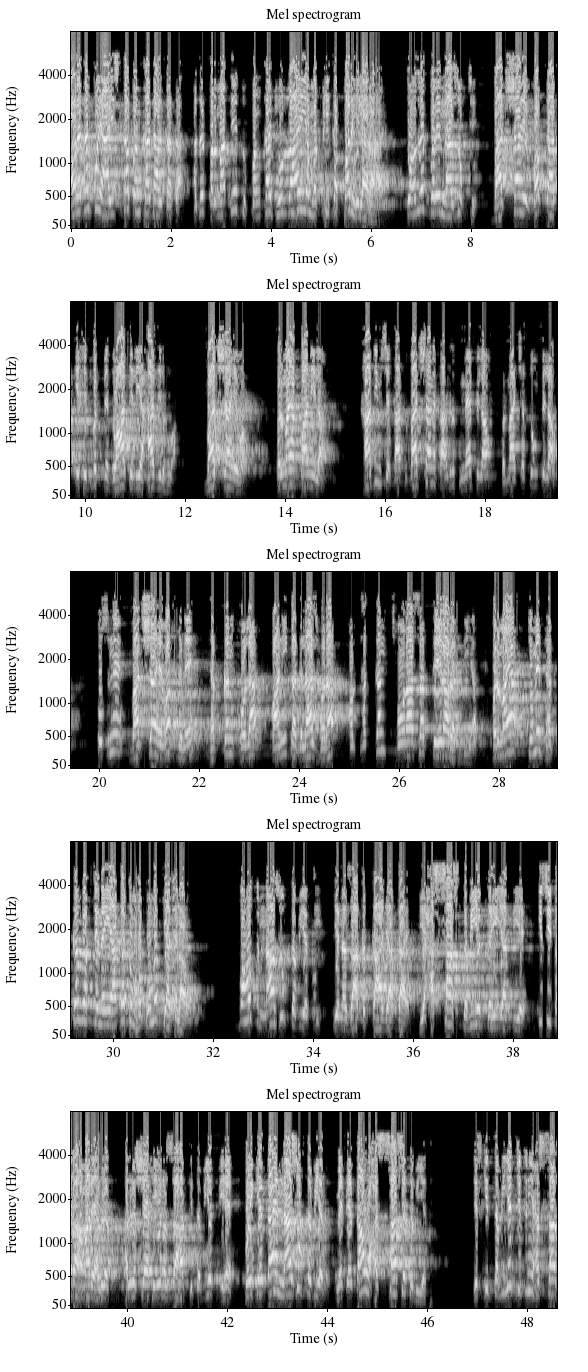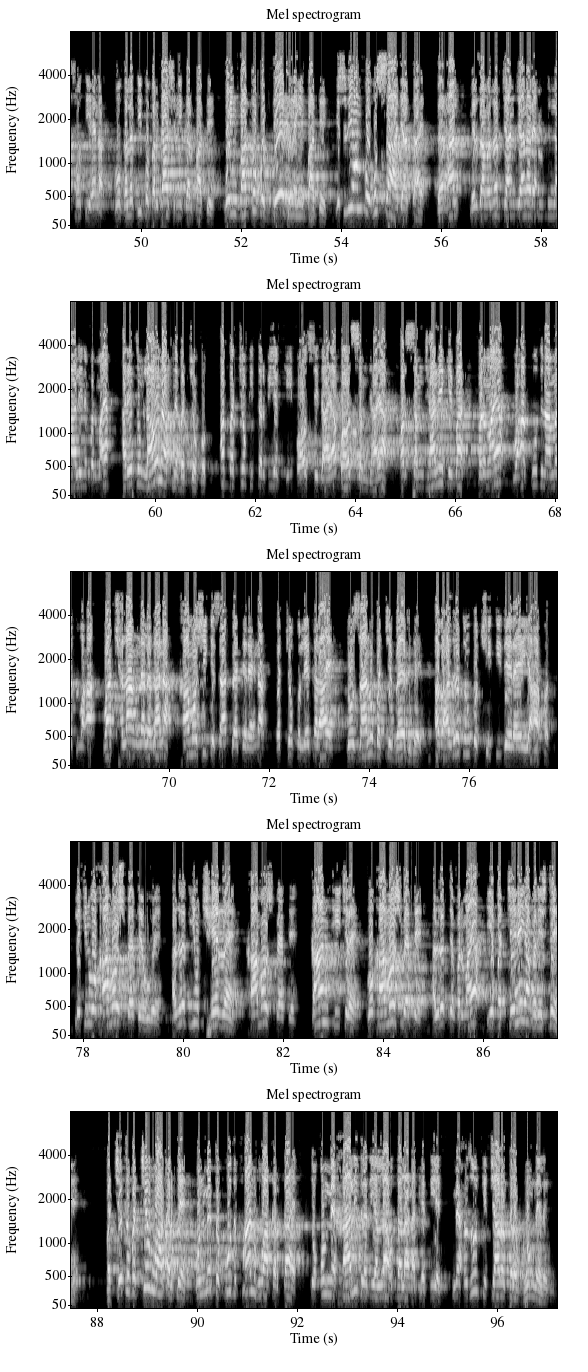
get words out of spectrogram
اور اگر کوئی آہستہ پنکھا ڈالتا تھا، حضرت فرماتے، تو پنکھا جھول رہا ہے یا مکھی کا پر ہلا رہا ہے؟ تو حضرت بڑے نازک تھے۔ بادشاہ وقت آپ کی خدمت میں دعا کے لیے حاضر ہوا۔ بادشاہ وقت۔ فرمایا، پانی لاؤ۔ خادم سے کہا، تو بادشاہ نے کہا، حضرت، میں پلاؤں۔ فرمایا اچھا تم پلاؤ۔ اس نے بادشاہ وقت نے ڈھکن کھولا، پانی کا گلاس بھرا اور ڈھکن تھوڑا سا تیرا رکھ دیا۔ فرمایا، تمہیں دھکن رکھتے نہیں آتا، تم حکومت کیا چلاؤ؟ بہت نازک طبیعت تھی۔ یہ نزاکت کہا جاتا ہے، یہ حساس طبیعت کہی جاتی ہے۔ اسی طرح ہمارے حضرت حضرت شیخ یونس صاحب کی طبیعت بھی ہے۔ کوئی کہتا ہے نازک طبیعت، میں کہتا ہوں حساس طبیعت۔ جس کی طبیعت جتنی حساس ہوتی ہے نا، وہ غلطی کو برداشت نہیں کر پاتے، وہ ان باتوں کو دیکھ نہیں پاتے، اس لیے ان کو غصہ آ جاتا ہے۔ بہرحال مرزا مذہب جان جانا رحمت اللہ علی نے فرمایا، ارے تم لاؤ نا اپنے بچوں کو۔ اب بچوں کی تربیت کی بہت سدھایا، بہت سمجھایا اور سمجھانے کے بعد فرمایا، وہاں کودنا مت، وہاں وہاں چھلانگ نہ لگانا، خاموشی کے ساتھ بیٹھے رہنا۔ بچوں کو لے کر آئے، دو زانو بچے بیٹھ گئے۔ اب حضرت ان کو چیتی دے رہے یہاں پر، لیکن وہ خاموش بیٹھے ہوئے حضرت یوں چھیر رہے خاموش بیٹھے کان کھینچ رہے وہ خاموش بیٹھے حضرت نے فرمایا، یہ بچے ہیں یا فرشتے ہیں؟ بچے تو بچے ہوا کرتے ہیں، ان میں تو خود فان ہوا کرتا ہے۔ تو ام خالد رضی اللہ تعالیٰ نے کہتی ہے، میں حضور کی چاروں طرف گھومنے لگی۔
